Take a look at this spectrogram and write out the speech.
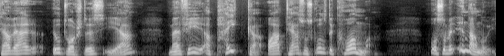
å være utvarstes, ja, men for å peke og at det som skulle komme, og som er innan noe,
